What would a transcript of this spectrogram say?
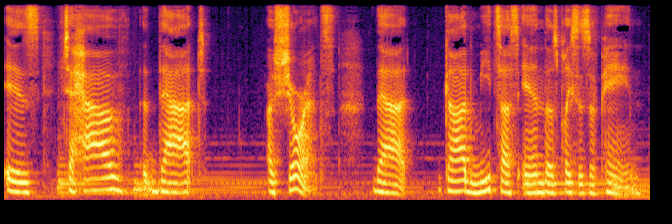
is to have that assurance that God meets us in those places of pain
